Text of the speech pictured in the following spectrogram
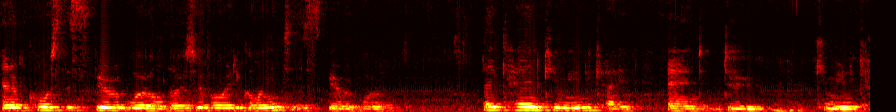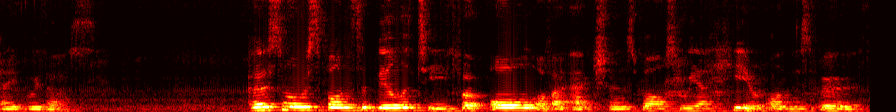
and of course the spirit world, those who have already gone into the spirit world. They can communicate and do communicate with us. Personal responsibility for all of our actions whilst we are here on this earth.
